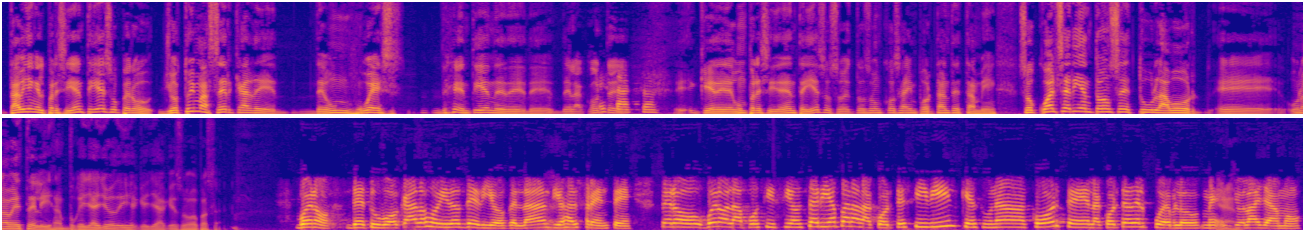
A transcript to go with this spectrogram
está bien el presidente y eso, pero yo estoy más cerca de, de un juez, ¿entiendes? De, de, de la corte Exacto. eh, que de un presidente y eso. So, Estas son cosas importantes también. So, ¿Cuál sería entonces tu labor eh, una vez te elijan? Porque ya yo dije que ya que eso va a pasar. Bueno, de tu boca a los oídos de Dios, ¿verdad? Dios al frente. Pero bueno, la posición sería para la Corte Civil, que es una corte, la Corte del Pueblo, me- Yeah. yo la llamo,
